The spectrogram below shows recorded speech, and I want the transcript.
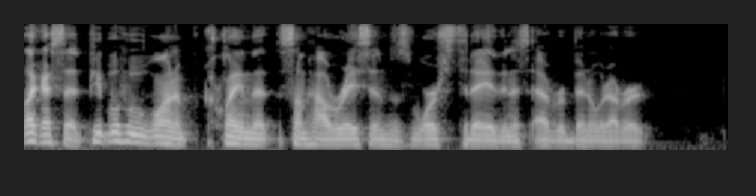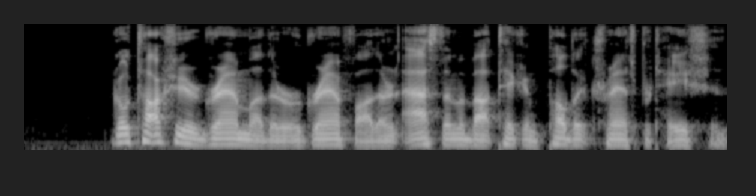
like I said, people who want to claim that somehow racism is worse today than it's ever been or whatever. Go talk to your grandmother or grandfather and ask them about taking public transportation.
